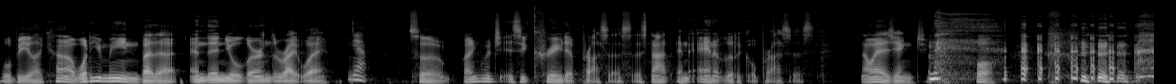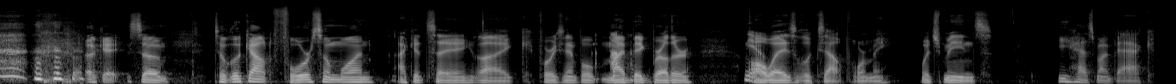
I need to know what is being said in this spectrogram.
will be like, huh, what do you mean by that? And then you'll learn the right way. Yeah. So language is a creative process. It's not an analytical process. Não é, gente? Pô. okay, so to look out for someone, I could say, like, for example, my uh-huh. big brother Yeah. always looks out for me, which means he has my back.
